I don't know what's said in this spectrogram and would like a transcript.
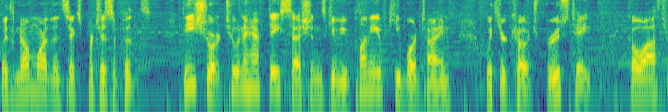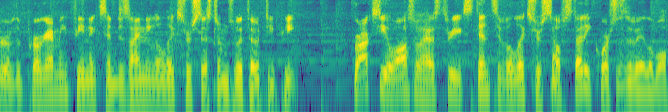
with no more than six participants. These short two and a half day sessions give you plenty of keyboard time with your coach, Bruce Tate, co author of the Programming Phoenix and Designing Elixir Systems with OTP. Groxio also has three extensive Elixir self study courses available.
